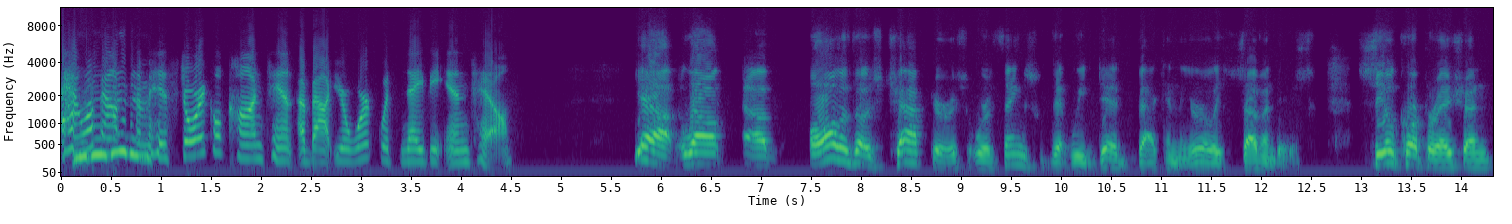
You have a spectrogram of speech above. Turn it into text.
How about some historical content about your work with Navy Intel? Yeah, well, uh, all of those chapters were things that we did back in the early 70s. SEAL Corporation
